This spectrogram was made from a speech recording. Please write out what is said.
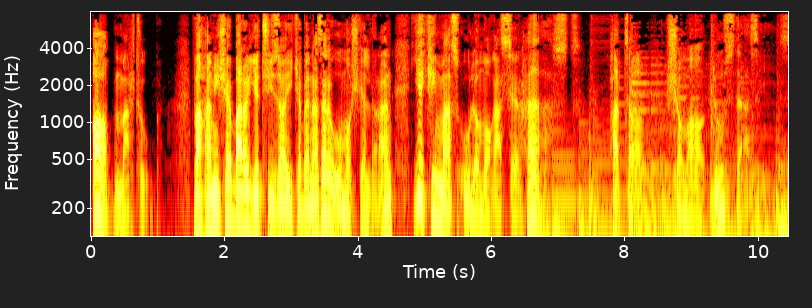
آب مرتوب و همیشه برای چیزایی که به نظر او مشکل دارن یکی مسئول و مقصر هست. حتی شما دوست عزیز.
